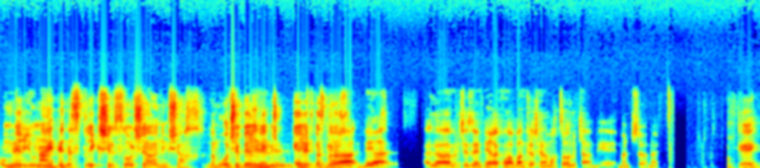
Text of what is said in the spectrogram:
אומר יונייטד, ה streak של סולשאר נמשך. למרות שברנלי כן, משוקרת בזמן האחרון. נראה- לא, האמת שזה נראה כמו ה banker של המחזור לטעמי, מנצ'סטר יונייטד. אוקיי.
